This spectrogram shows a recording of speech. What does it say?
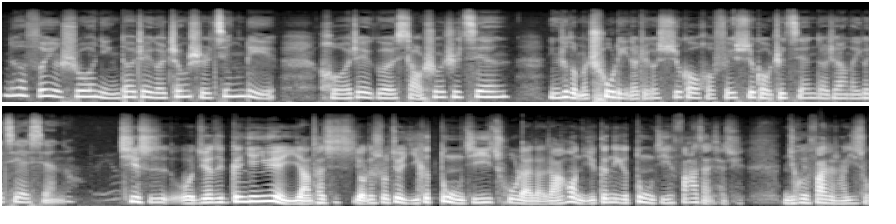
那所以说，您的这个真实经历和这个小说之间，您是怎么处理的？这个虚构和非虚构之间的这样的一个界限呢？其实我觉得跟音乐一样，它是有的时候就一个动机出来了，然后你就跟那个动机发展下去，你就会发展成一首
